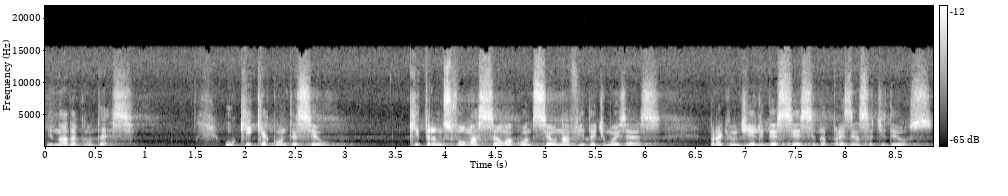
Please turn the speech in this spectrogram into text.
e nada acontece. O que, que aconteceu? Que transformação aconteceu na vida de Moisés para que um dia ele descesse da presença de Deus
